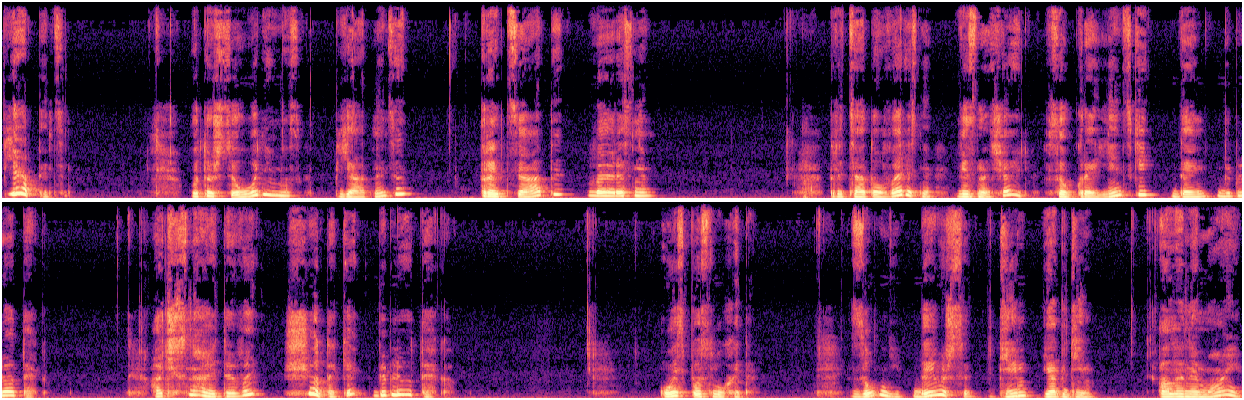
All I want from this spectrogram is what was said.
п'ятниця. Отож сьогодні у нас п'ятниця, 30 вересня. 30 вересня відзначають Всеукраїнський день бібліотек. А чи знаєте ви, що таке бібліотека? Ось послухайте. Зовні дивишся дім як дім, але немає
